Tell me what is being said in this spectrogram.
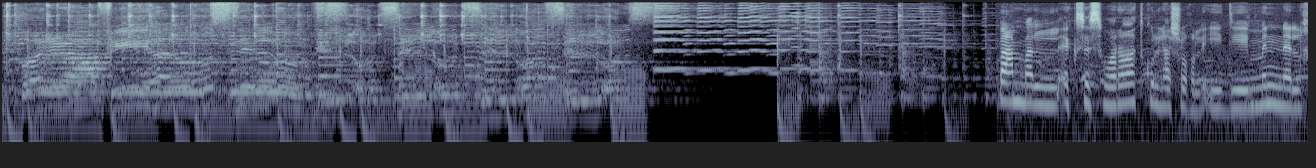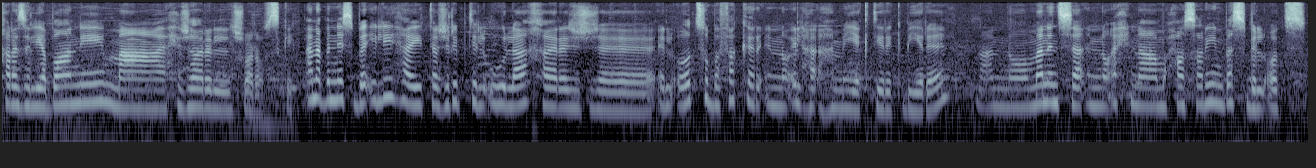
وبتبرع فيها القدس القدس القدس القدس القدس القدس. بعمل إكسسوارات كلها شغل إيدي من الخرز الياباني مع حجار الشواروفسكي. أنا بالنسبة لي هاي تجربتي الأولى خارج آه، القدس وبفكر إنه إلها أهمية كتير كبيرة لأنه ما ننسى إنه إحنا محاصرين بس بالقدس.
